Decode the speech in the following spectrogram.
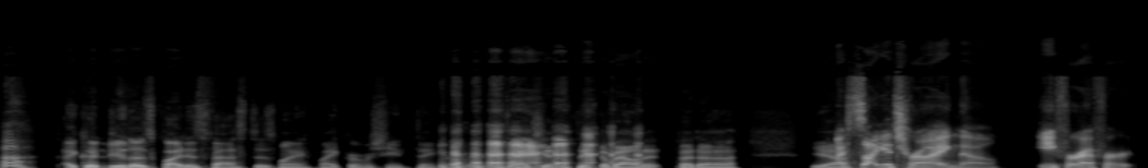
Ah, I couldn't do those quite as fast as my Micro Machine thing earlier I didn't think about it. But uh, yeah, I saw you trying, though. E for effort.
